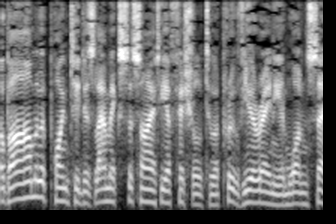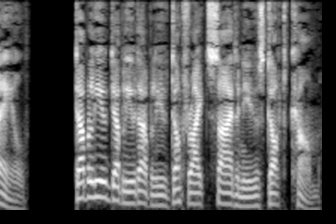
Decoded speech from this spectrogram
Obama appointed Islamic Society official to approve Uranium One sale. www.rightsidenews.com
